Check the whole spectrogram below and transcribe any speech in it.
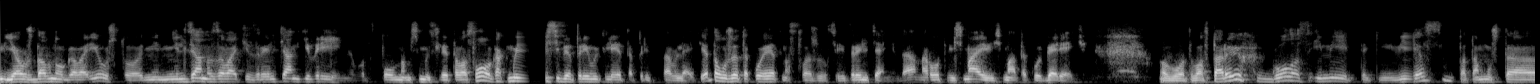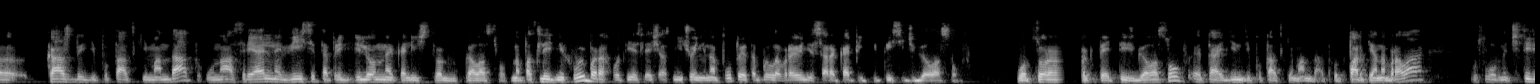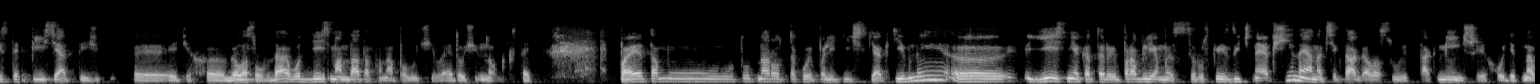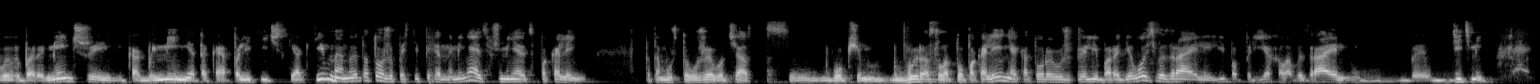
я уже давно говорил, что не, нельзя называть израильтян евреями, вот в полном смысле этого слова, как мы себе привыкли это представлять. Это уже такой этнос сложился, израильтяне, да, народ весьма и весьма такой горячий. Вот. Во-вторых, голос имеет такой вес, потому что каждый депутатский мандат у нас реально весит определенное количество голосов. На последних выборах, вот если я сейчас ничего не напутаю, это было в районе 45 тысяч голосов. Вот 45 тысяч голосов – это один депутатский мандат. Вот партия набрала условно 450 тысяч э, этих э, голосов, да, вот 10 мандатов она получила, это очень много, кстати. Поэтому тут народ такой политически активный, э, есть некоторые проблемы с русскоязычной общиной, она всегда голосует так меньше, ходит на выборы меньше, и как бы менее такая политически активная, но это тоже постепенно меняется, потому что меняются поколения потому что уже вот сейчас, в общем, выросло то поколение, которое уже либо родилось в Израиле, либо приехало в Израиль ну, детьми,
